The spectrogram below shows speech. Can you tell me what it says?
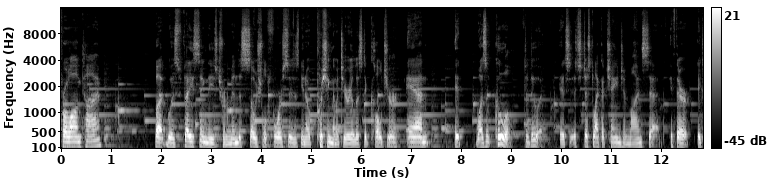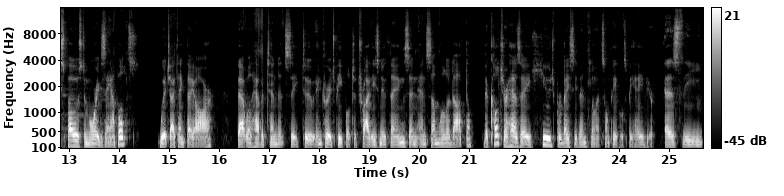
for a long time, but was facing these tremendous social forces, you know, pushing the materialistic culture, and it wasn't cool to do it. It's, it's just like a change in mindset. If they're exposed to more examples, which I think they are, that will have a tendency to encourage people to try these new things, and, and some will adopt them. The culture has a huge pervasive influence on people's behavior. As the,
